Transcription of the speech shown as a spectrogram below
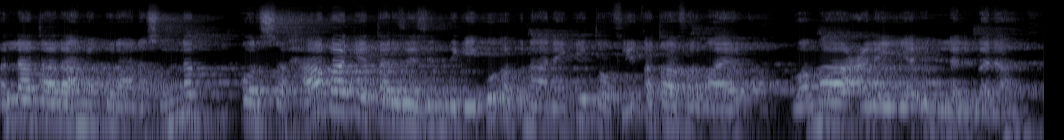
اللہ تعالی ہمیں قرآن و سنت اور صحابہ کے طرز زندگی کو اپنانے کی توفیق عطا فرمائے۔ وما علیہ البلا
